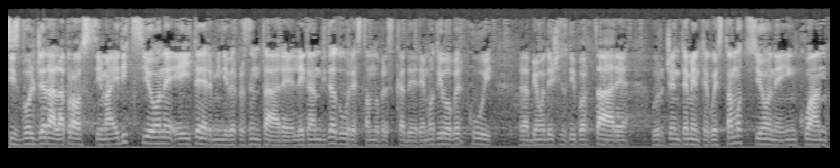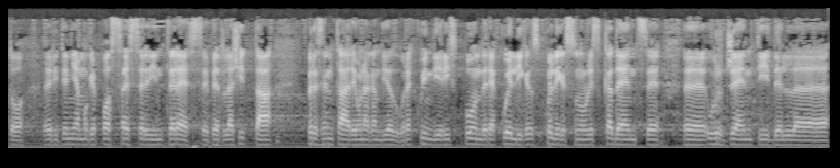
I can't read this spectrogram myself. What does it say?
si svolgerà la prossima edizione e i termini per presentare le candidature stanno per scadere, motivo per cui eh, abbiamo deciso di portare urgentemente questa mozione in quanto riteniamo che possa essere di interesse per la città presentare una candidatura e quindi rispondere a che, quelle che sono le scadenze eh, urgenti del,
